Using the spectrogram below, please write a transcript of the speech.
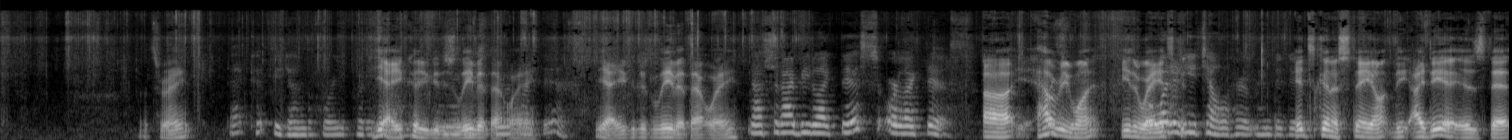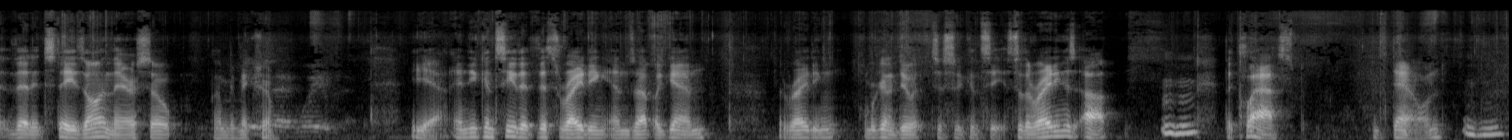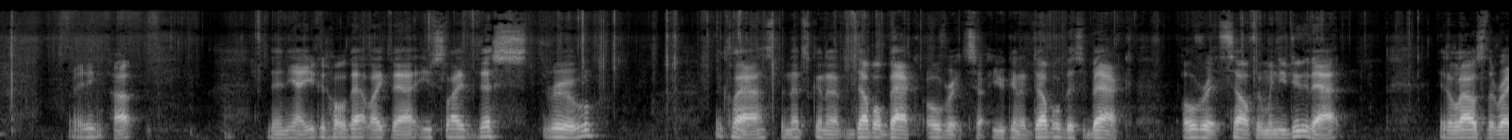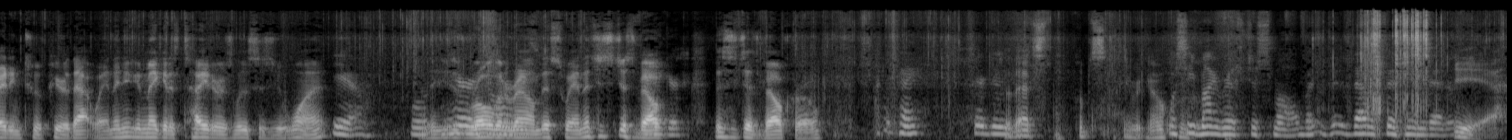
That's right. That could be done before you put it Yeah, on. you could. You could just leave then it that way. Like this. Yeah, you could just leave it that way. Now, should I be like this or like this? Uh, however you want. Either way, what did he tell her, him to do? it's going to stay on. The idea is that that it stays on there. So let me make sure. Yeah, and you can see that this writing ends up again. The writing. We're going to do it just so you can see. So the writing is up. Mm-hmm. The clasp is down. Mm-hmm. Writing up. Then yeah, you could hold that like that. You slide this through the clasp, and that's going to double back over itself. You're going to double this back over itself, and when you do that, it allows the writing to appear that way. And then you can make it as tight or as loose as you want. Yeah. Well, And then you just roll it around this way, and this is just vel. Bigger. This is just Velcro. Okay. Fair So that's. Oops. Here we go. Well, see, my wrist is small, but that'll fit him better. Yeah.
